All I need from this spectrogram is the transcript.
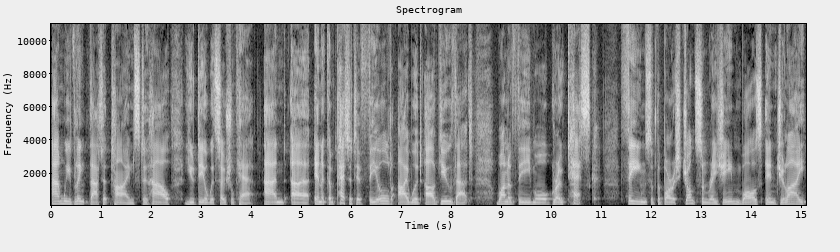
And we've linked that at times to how you deal with social care. And uh, in a competitive field, I would argue that one of the more grotesque themes of the Boris Johnson regime was in July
